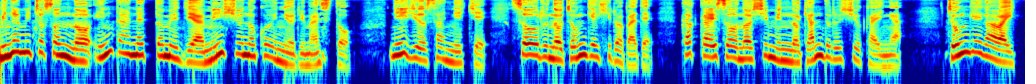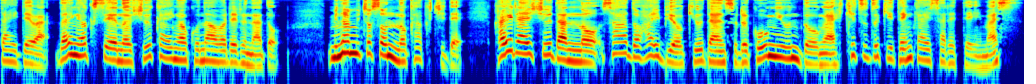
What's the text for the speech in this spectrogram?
南朝村のインターネットメディア民衆の声によりますと、23日、ソウルのチョンゲ広場で、各階層の市民のキャンドル集会が、チョンゲ川一帯では大学生の集会が行われるなど、南朝村の各地で、傀儡集団のサード配備を求断する抗議運動が引き続き展開されています。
